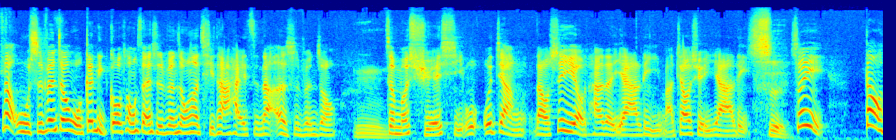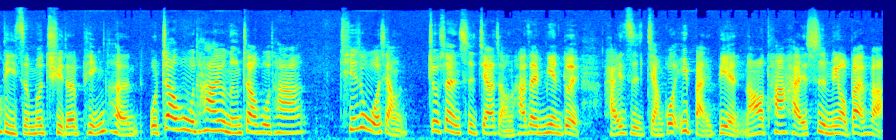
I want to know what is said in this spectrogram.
那五十分钟我跟你沟通三十分钟，那其他孩子那二十分钟，嗯，怎么学习？我我讲老师也有他的压力嘛，教学压力是，所以到底怎么取得平衡？我照顾他又能照顾他，其实我想，就算是家长，他在面对孩子讲过一百遍，然后他还是没有办法。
